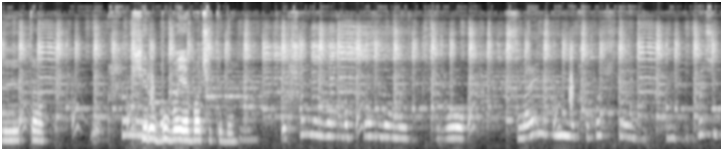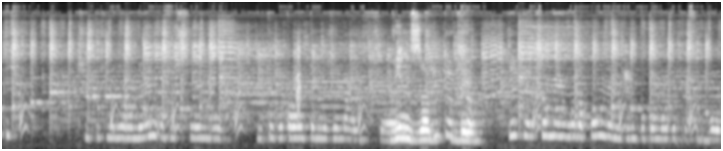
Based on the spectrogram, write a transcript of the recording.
Е, так. Хіробуба, я бачу тебе. якщо ми вам наповнили про флейм, якщо хочете, підписуйтесь. Підписуйтесь на нього, він уже своїм ютуб аккаунтом не займається. Він Тільки забив. якщо- Тільки якщо ми йому наповнимо, він буде може про футбол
